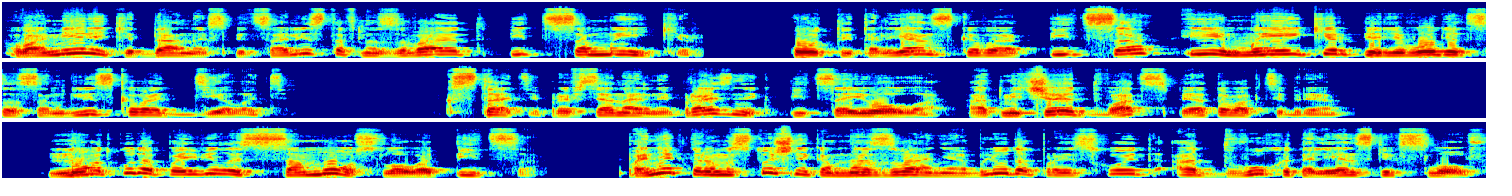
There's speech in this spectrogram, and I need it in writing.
В Америке данных специалистов называют pizza maker, от итальянского «пицца» и «maker» переводится с английского «делать». Кстати, профессиональный праздник пиццайола отмечают 25 октября. Но откуда появилось само слово «пицца»? По некоторым источникам название блюда происходит от двух итальянских слов,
